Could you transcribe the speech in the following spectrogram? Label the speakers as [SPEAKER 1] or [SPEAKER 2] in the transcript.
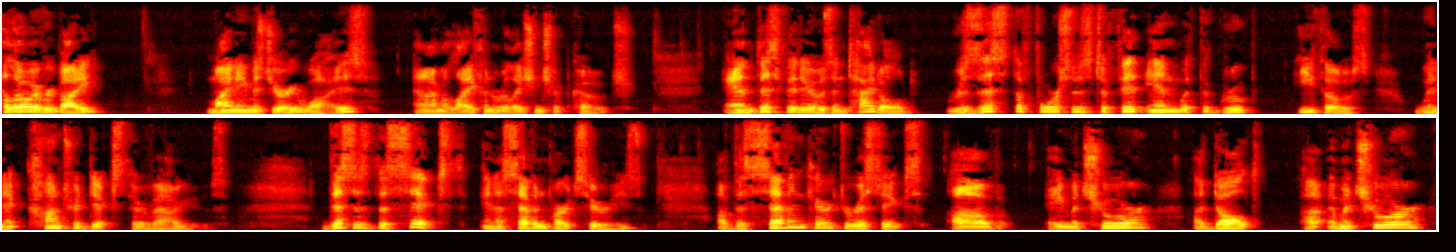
[SPEAKER 1] Hello, everybody. My name is Jerry Wise, and I'm a life and relationship coach. And this video is entitled Resist the Forces to Fit In with the Group Ethos When It Contradicts Their Values. This is the sixth in a seven part series of the seven characteristics of a mature adult, uh, a mature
